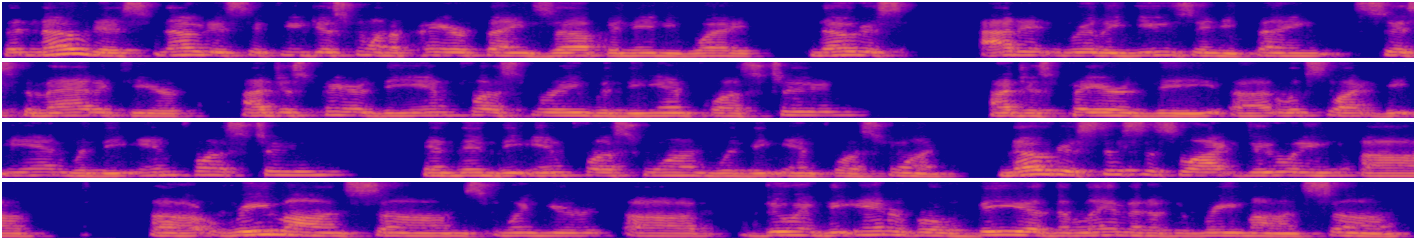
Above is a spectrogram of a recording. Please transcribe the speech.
But notice, notice if you just want to pair things up in any way, notice I didn't really use anything systematic here. I just paired the n plus three with the n plus two. I just paired the, uh, looks like the n with the n plus two and then the n plus one with the n plus one. Notice this is like doing uh, uh, Riemann sums when you're uh, doing the integral via the limit of the Riemann sum.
